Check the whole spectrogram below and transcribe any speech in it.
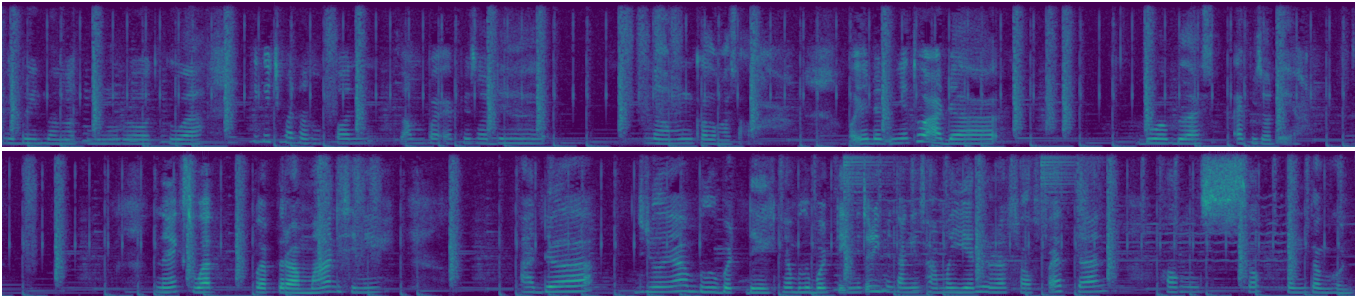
nyebelin banget menurut gue ini gue cuma nonton sampai episode 6 kalau nggak salah. Oh ya dan ini tuh ada 12 episode ya. Next what web drama di sini. Ada judulnya Blue Birthday. Nah, Blue Birthday ini tuh dibintangin sama Yeri Velvet dan Hong Sok Pentagon.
